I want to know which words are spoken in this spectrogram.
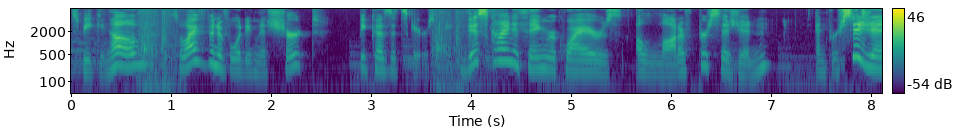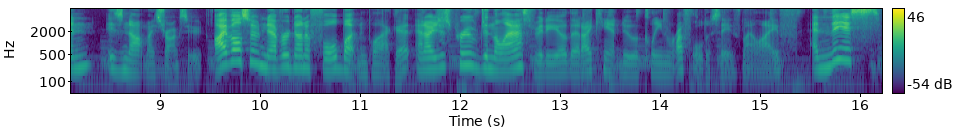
Speaking of, so I've been avoiding this shirt because it scares me. This kind of thing requires a lot of precision and precision is not my strong suit. I've also never done a full button placket, and I just proved in the last video that I can't do a clean ruffle to save my life. And this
